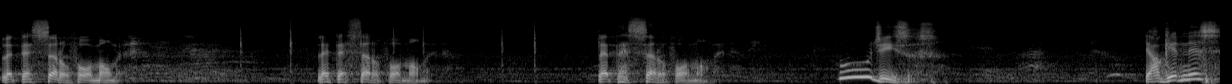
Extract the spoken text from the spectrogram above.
Let that settle for a moment. Let that settle for a moment. Let that settle for a moment. Ooh, Jesus. Y'all getting this?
